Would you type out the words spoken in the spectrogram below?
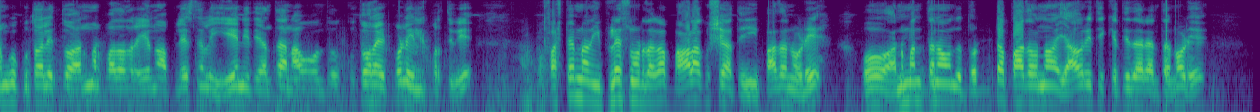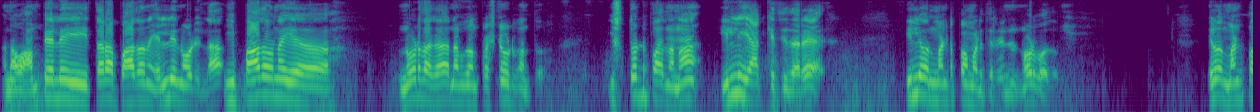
ನಮಗೂ ಕುತೂಹಲ ಇತ್ತು, ಹನುಮನ್ ಪಾದ ಅಂದರೆ ಏನು, ಆ ಪ್ಲೇಸ್ನಲ್ಲಿ ಏನಿದೆ ಅಂತ ನಾವು ಒಂದು ಕುತೂಹಲ ಇಟ್ಕೊಂಡು ಇಲ್ಲಿಗೆ ಬರ್ತೀವಿ. ಫಸ್ಟ್ ಟೈಮ್ ನಾನು ಈ ಪ್ಲೇಸ್ ನೋಡಿದಾಗ ಭಾಳ ಖುಷಿ ಆಯ್ತು ಈ ಪಾದ ನೋಡಿ. ಓ, ಹನುಮಂತನ ಒಂದು ದೊಡ್ಡ ಪಾದವನ್ನು ಯಾವ ರೀತಿ ಕೆತ್ತಿದ್ದಾರೆ ಅಂತ ನೋಡಿ. ನಾವು ಹಂಪಿಯಲ್ಲಿ ಈ ಥರ ಪಾದವನ್ನು ಎಲ್ಲಿ ನೋಡಿಲ್ಲ. ಈ ಪಾದವನ್ನು ನೋಡಿದಾಗ ನಮಗೊಂದು ಪ್ರಶ್ನೆ ಹುಡ್ಕೊಂತು ಇಷ್ಟು ದೊಡ್ಡ ಪಾದನ? ಇಲ್ಲಿ ಯಾಕೆ ಕೆತ್ತಿದ್ದಾರೆ? ಇಲ್ಲಿ ಒಂದು ಮಂಟಪ ಮಾಡಿದ್ರೆ ನೀವು ನೋಡ್ಬೋದು. ಇಲ್ಲೊಂದು ಮಂಟಪ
